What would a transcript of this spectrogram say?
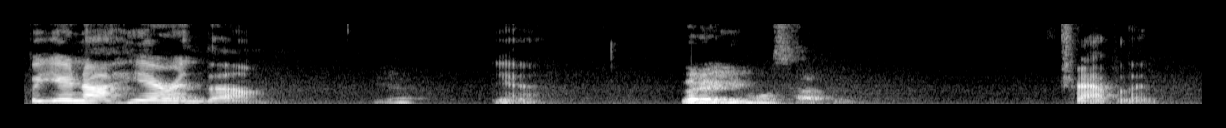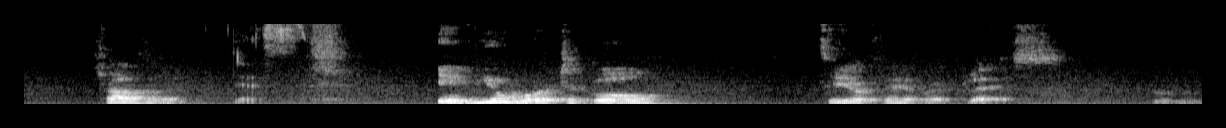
but you're not hearing them. Yeah. Yeah. When are you most happy? Traveling. Traveling. Yes. If you were to go to your favorite place Mhm.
